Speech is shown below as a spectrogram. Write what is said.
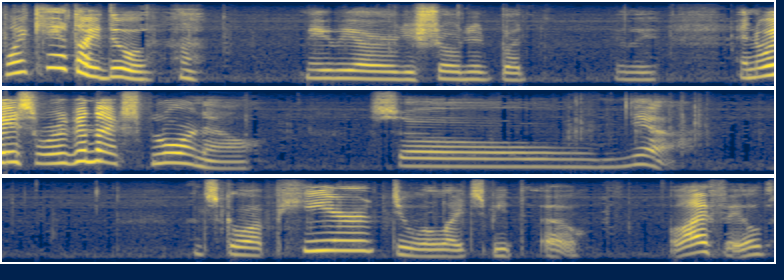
Why can't I do it? Huh. Maybe I already showed it, but really. Anyways, we're gonna explore now. So, yeah. Let's go up here, do a light speed. Oh, well, I failed.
